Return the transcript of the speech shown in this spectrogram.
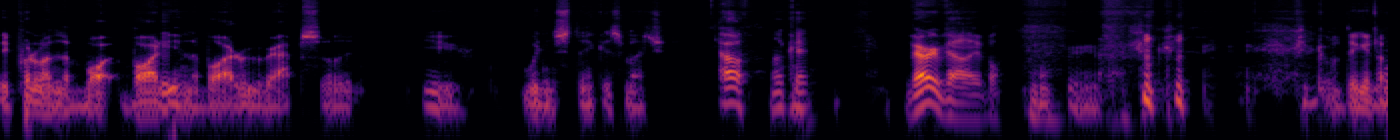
they put it on the bo- body in the body wrap so that you wouldn't stink as much. Oh, okay. Very valuable. Yeah, very much. If you go digging up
